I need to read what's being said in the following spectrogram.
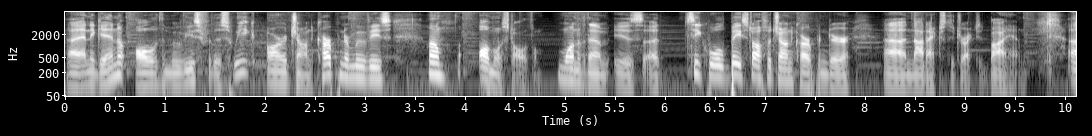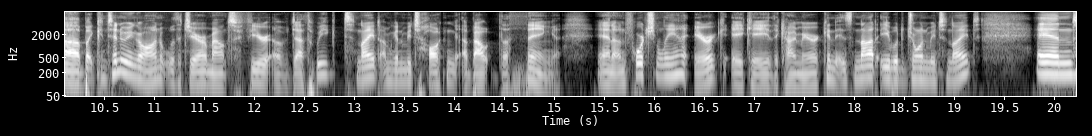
Uh, and again, all of the movies for this week are John Carpenter movies. Well, almost all of them. One of them is a sequel based off of John Carpenter, uh, not actually directed by him. Uh, but continuing on with J.R. Mounts' Fear of Death Week, tonight I'm going to be talking about The Thing. And unfortunately, Eric, aka The Chimerican, is not able to join me tonight. And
